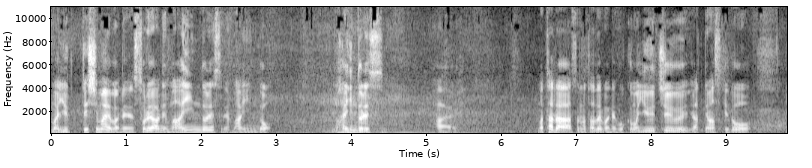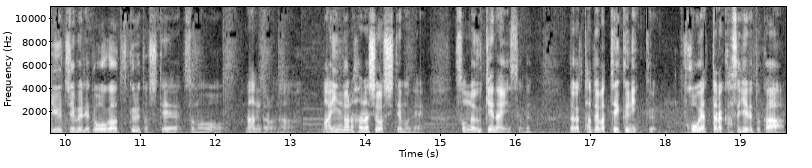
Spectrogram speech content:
まあ、言ってしまえばねそれはねマインドですね。マインド。マインドです。はい。まあ、ただその例えばね僕も YouTube やってますけど YouTube で動画を作るとしてそのなんだろうなマインドの話をしてもねそんな受けないんですよね。なんか例えばテクニックこうやったら稼げるとか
